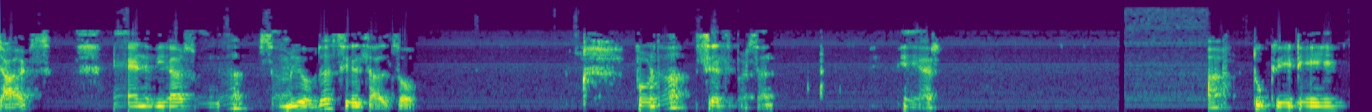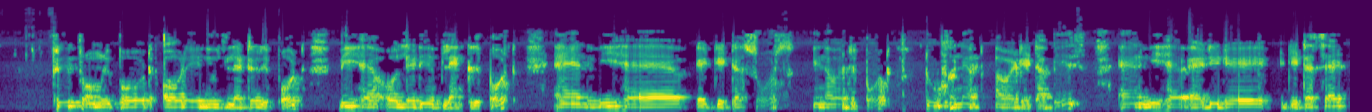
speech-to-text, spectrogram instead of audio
charts and we are showing the summary of the sales also. For the salesperson here uh, to create a free form report or a newsletter report we have already a blank report and we have a data source in our report to connect our database and we have added a data set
